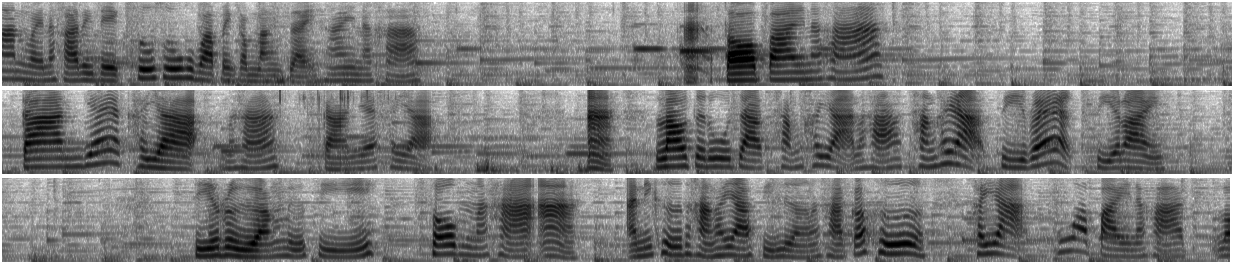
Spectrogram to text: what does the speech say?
มั่นไว้นะคะ เด็กๆสู้ๆครูบาเป็นกำลังใจให้นะคะอะต่อไปนะคะ การแยกขยะนะคะ การแยกขยะอะเราจะดูจากถังขยะนะคะถังขยะสีแรกสีอะไร สีเหลืองหรือสีส้มนะคะอะอันนี้คือถังขยะสีเหลืองนะคะ ก็คือขยะทั่วไปนะคะ ร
